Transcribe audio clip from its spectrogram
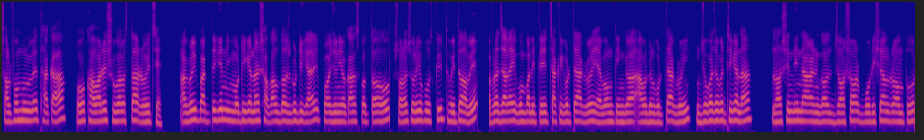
স্বল্প মূল্যে থাকা ও খাবারের সুব্যবস্থা রয়েছে। আগ্রহী প্রার্থীকে নিম্ন ঠিকানায় সকাল দশ ঘটিকায় প্রয়োজনীয় কাগজপত্র ও সরাসরি উপস্থিত হইতে হবে। আপনারা যারা এই কোম্পানিতে চাকরি করতে আগ্রহী এবং কিংবা আবেদন করতে আগ্রহী, যোগাযোগের ঠিকানা নরসিংদী, নারায়ণগঞ্জ, যশোর, বরিশাল, রংপুর,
